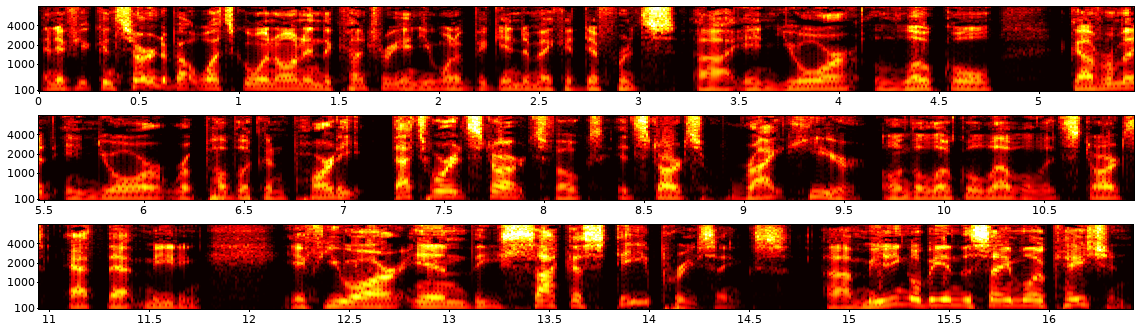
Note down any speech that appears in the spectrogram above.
And if you're concerned about what's going on in the country and you want to begin to make a difference uh, in your local government, in your Republican Party, that's where it starts, folks. It starts right here on the local level. It starts at that meeting. If you are in the Socastee precincts, uh, meeting will be in the same location,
